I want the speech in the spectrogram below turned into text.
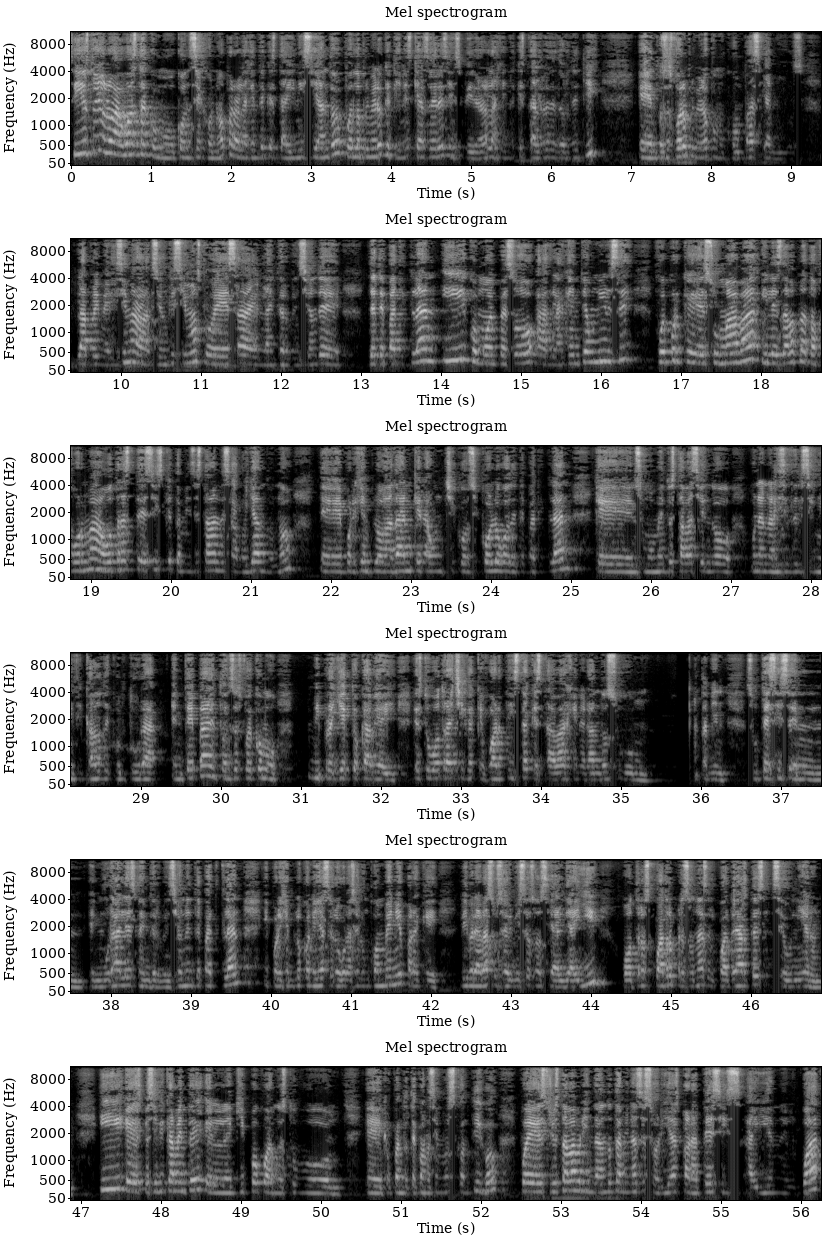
Sí, esto yo lo hago hasta como consejo, ¿no? Para la gente que está iniciando, pues lo primero que tienes que hacer es inspirar a la gente que está alrededor de ti. entonces fueron primero como compas y amigos. La primerísima acción que hicimos fue esa en la intervención de de Tepatitlán y como empezó a la gente a unirse fue porque sumaba y les daba plataforma a otras tesis que también se estaban desarrollando, ¿no? Eh, por ejemplo, Adán, que era un chico psicólogo de Tepatitlán, que en su momento estaba haciendo un análisis del significado de cultura en Tepa, entonces fue como mi proyecto cabe ahí. Estuvo otra chica que fue artista que estaba generando su también su tesis en, murales, la intervención en Tepatitlán, y por ejemplo con ella se logró hacer un convenio para que liberara su servicio social. De allí, otras cuatro personas del Cuad de Artes se unieron. Y eh, específicamente el equipo cuando estuvo, eh, cuando te conocimos contigo, pues yo estaba brindando también asesorías para tesis ahí en el Cuad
